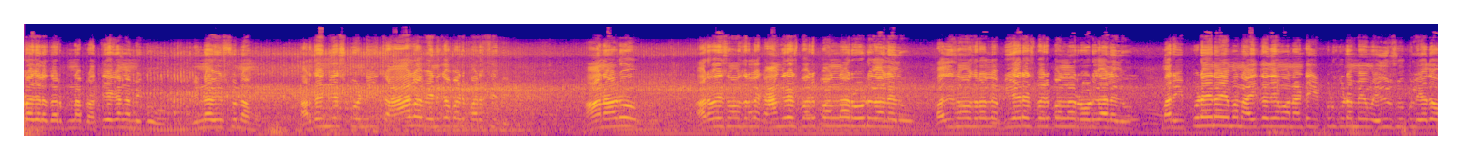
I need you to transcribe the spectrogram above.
ప్రజల తరఫున ప్రత్యేకంగా మీకు విన్నవిస్తున్నాము. అర్థం చేసుకోండి చాలా వెనుకబడి పరిస్థితి. ఆనాడు అరవై సంవత్సరాల కాంగ్రెస్ పరిపాలన రోడ్డు కాలేదు పది సంవత్సరాల బీఆర్ఎస్ పరిపాలన రోడ్డు కాలేదు. మరి ఇప్పుడైనా ఏమైనా అవుతుందేమో అని అంటే ఇప్పుడు కూడా మేము ఎదురు చూపులు ఏదో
